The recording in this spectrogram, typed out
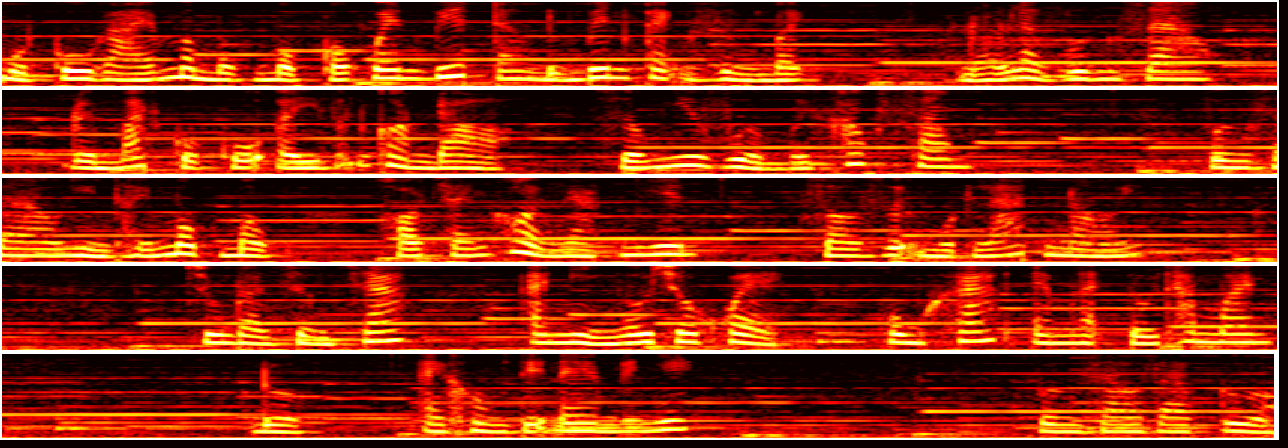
Một cô gái mà Mộc Mộc có quen biết đang đứng bên cạnh giường bệnh Đó là Vương Giao. Đôi mắt của cô ấy vẫn còn đỏ Giống như vừa mới khóc xong. Vương Giao nhìn thấy Mộc Mộc Khó tránh khỏi ngạc nhiên Do dự một lát nói. Trung đoàn trưởng Trác Anh nghỉ ngơi cho khỏe Hôm khác em lại tới thăm anh. Được, anh không tiện em nữa nhé. Vương Giao ra cửa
